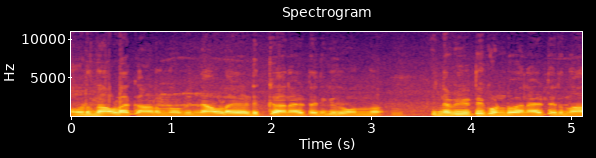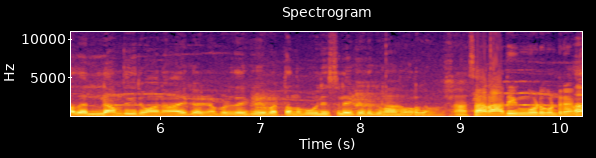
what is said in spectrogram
അവിടുന്ന് അവളെ കാണുന്നു പിന്നെ അവളെ എടുക്കാനായിട്ട് എനിക്ക് തോന്നുന്നു. പിന്നെ വീട്ടിൽ കൊണ്ടുപോകാനായിട്ടിരുന്നു. അതെല്ലാം തീരുമാനമായി കഴിഞ്ഞപ്പോഴത്തേക്ക് പെട്ടെന്ന് പോലീസിലേക്ക് എടുക്കണമെന്ന് പറഞ്ഞു. സാർ ആദ്യം ഇങ്ങോട്ട് കൊണ്ടുവരാം ആ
